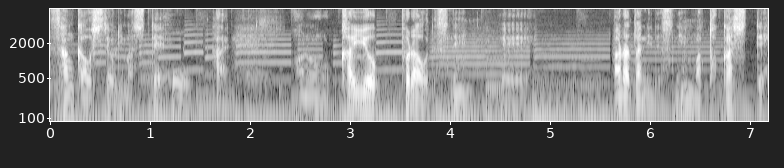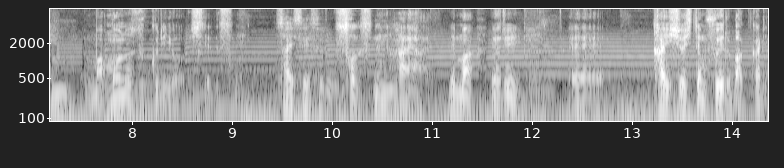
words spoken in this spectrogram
参加をしておりまして、はい、あの海洋プラをですね、うん。えー新たにですね、うん。まあ、溶かして、うん。まあ、ものづくりをしてですね。再生する。そうですね、うん。はいはい。でまあ要するに、えー回収しても増えるばっかり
